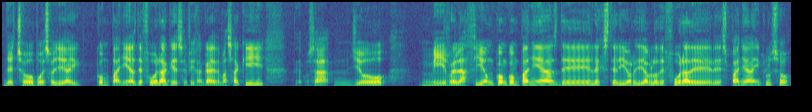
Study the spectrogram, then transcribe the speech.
de hecho, pues oye, hay compañías de fuera que se fijan cada vez más aquí, o sea, yo, mi relación con compañías del exterior, y hablo de fuera de España incluso,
